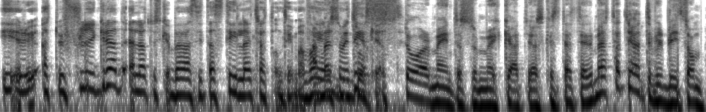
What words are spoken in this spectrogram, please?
är det att du är flygrädd eller att du ska behöva sitta stilla i 13 timmar? Vad är Ja, det som är det tråkigast? stör mig inte så mycket att jag ska sitta still. Det mest att jag inte vill bli som,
